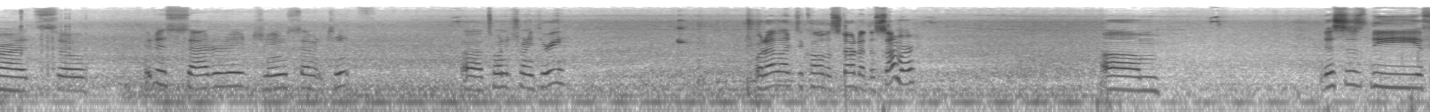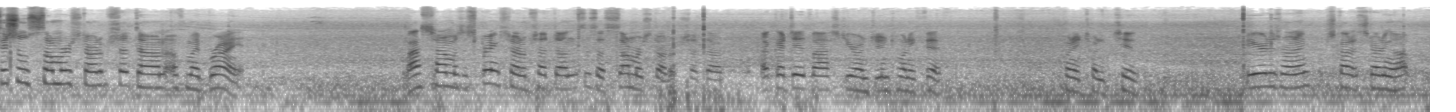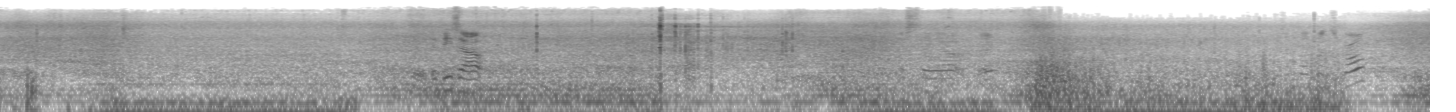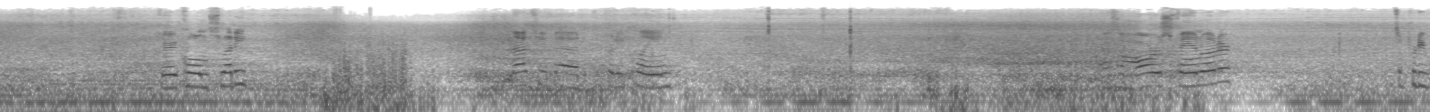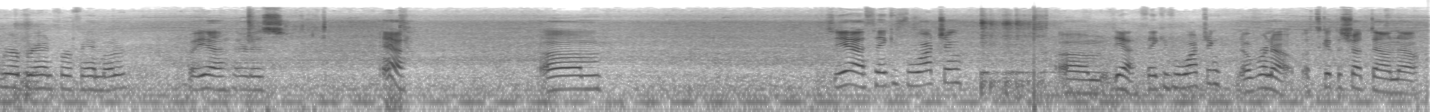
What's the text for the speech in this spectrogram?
Alright, so it is Saturday, June 17th, uh, 2023. What I like to call the start of the summer. Um, this is the official summer startup shutdown of my Bryant. Last time was a spring startup shutdown. This is a summer startup shutdown, like I did last year on June 25th, 2022. Here it is running. Just got it starting up. These out. Very cold and sweaty. Not too bad. Pretty clean. Has a Mars fan motor. It's a pretty rare brand for a fan motor. But yeah, there it is. Yeah. Um, so yeah, thank you for watching. Um, yeah, thank you for watching. Over and out. Let's get the shutdown now.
